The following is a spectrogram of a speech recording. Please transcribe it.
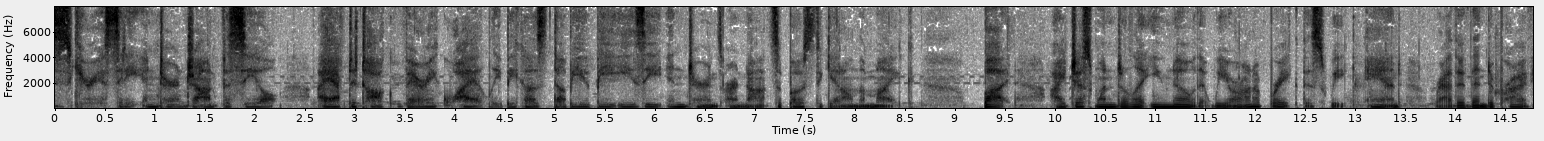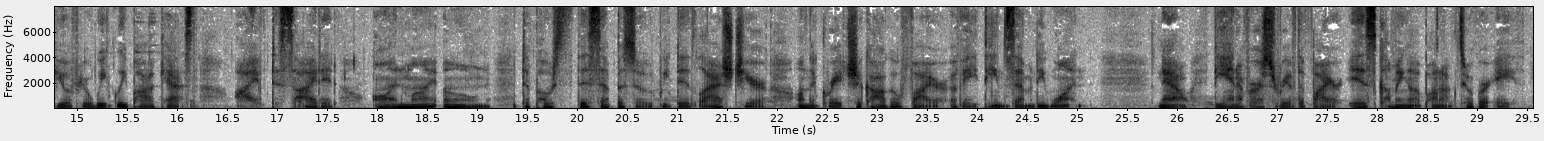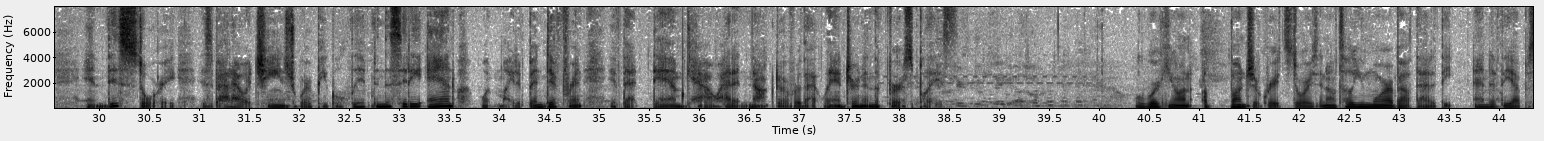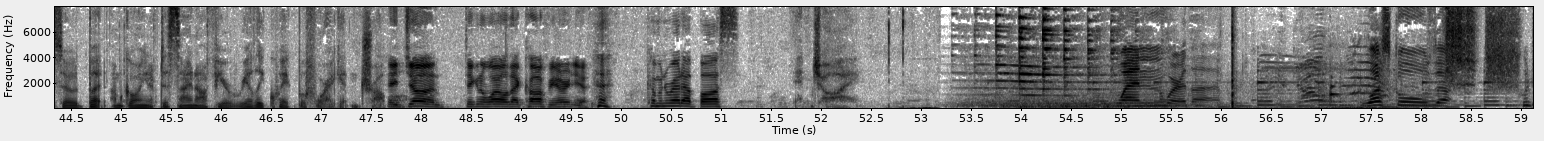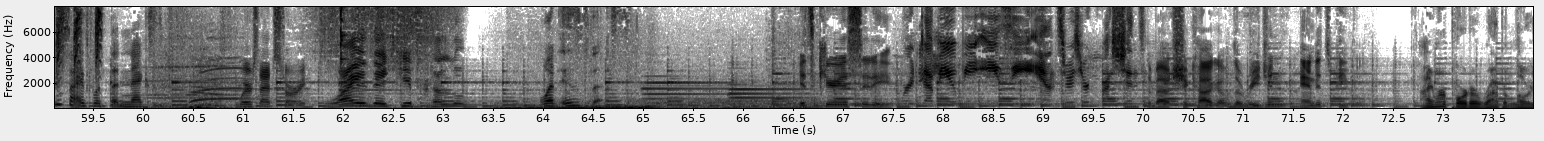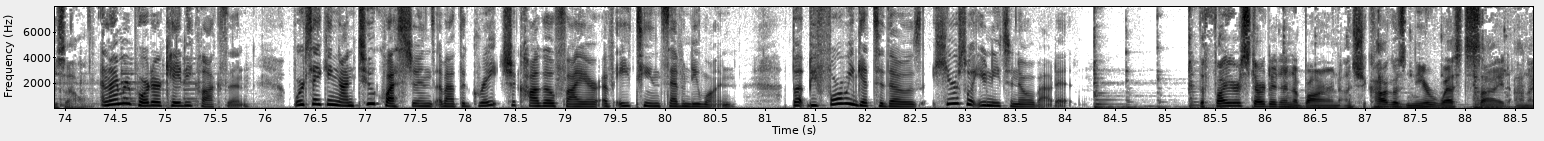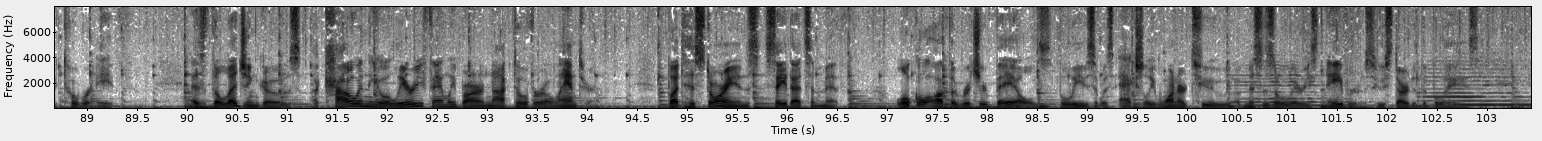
This is Curious City intern John Facile. I have to talk very quietly because WBEZ interns are not supposed to get on the mic. But I just wanted to let you know that we are on a break this week, and rather than deprive you of your weekly podcast, I've decided on my own to post this episode we did last year on the Great Chicago Fire of 1871. Now, the anniversary of the fire is coming up on October 8th, and this story is about how it changed where people lived in the city and what might have been different if that damn cow hadn't knocked over that lantern in the first place. We're working on a bunch of great stories, and I'll tell you more about that at the end of the episode, but I'm going to have to sign off here really quick before I get in trouble. Hey, John, taking a while with that coffee, aren't you? Coming right up, boss. Enjoy. When were the. What school's that? Who decides what the next. Where's that story? Why they keep the loop? What is this? It's Curious City. where WBEZ answers your questions about Chicago, the region, and its people. I'm reporter Robert Loerzel. And I'm reporter Katie Klocksin. We're taking on two questions about the Great Chicago Fire of 1871. But before we get to those, here's what you need to know about it. The fire started in a barn on Chicago's near west side on October 8th. As the legend goes, a cow in the O'Leary family barn knocked over a lantern. But historians say that's a myth. Local author Richard Bales believes it was actually one or two of Mrs. O'Leary's neighbors who started the blaze,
